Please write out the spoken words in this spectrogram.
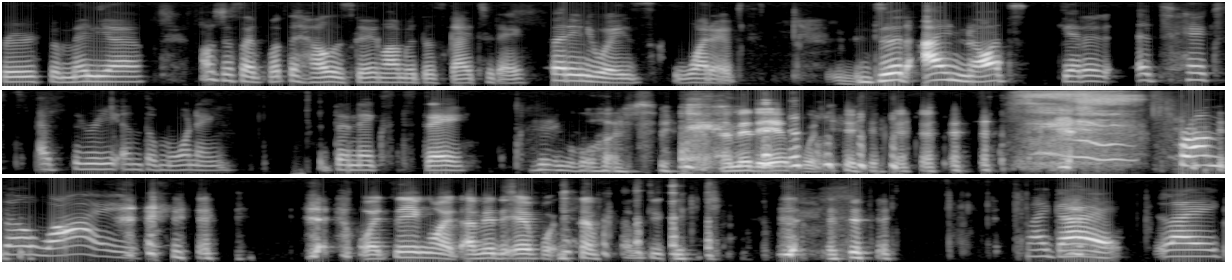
very familiar. I was just like, what the hell is going on with this guy today? But, anyways, what if? Mm. Did I not get a, a text at three in the morning the next day? Saying what? I'm at the airport. From the wife. what? Saying what? I'm at the airport. I've come to get you. My guy. Like,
